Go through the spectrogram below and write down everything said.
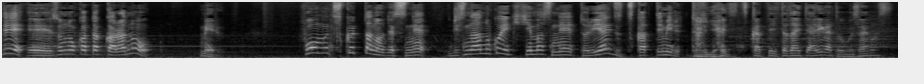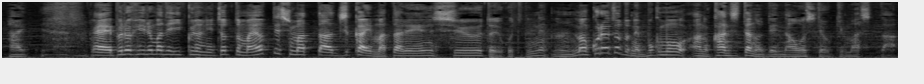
で、えー、その方からのメール。フォーム作ったのですね。リスナーの声聞きますね。とりあえず使ってみる。とりあえず使っていただいてありがとうございます。はい。えー、プロフィールまで行くのにちょっと迷ってしまった。次回また練習ということでね。うん。まあこれはちょっとね、僕もあの感じたので直しておきました。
